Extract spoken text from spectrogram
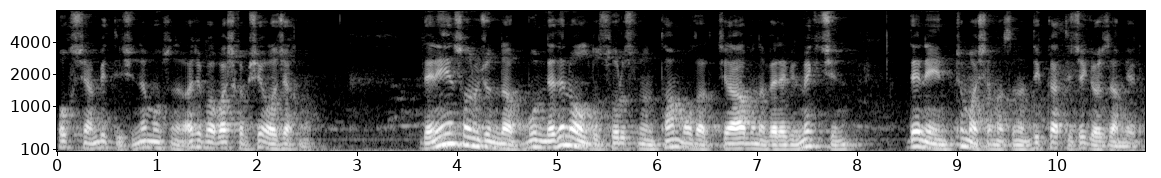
Oksijen bittiği için de mum söner. Acaba başka bir şey olacak mı? Deneyin sonucunda bu neden oldu sorusunun tam olarak cevabını verebilmek için deneyin tüm aşamasını dikkatlice gözlemleyelim.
